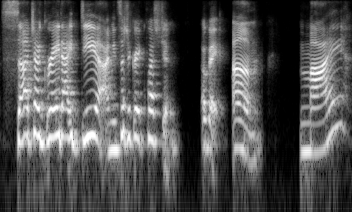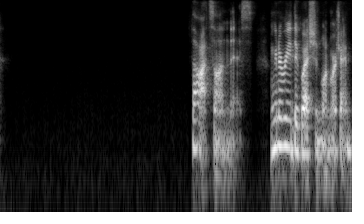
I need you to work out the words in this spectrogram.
Such a great idea. I mean, such a great question. Okay. Um, my thoughts on this. I'm going to read the question one more time.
